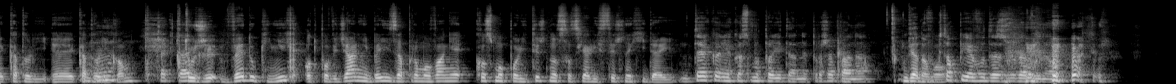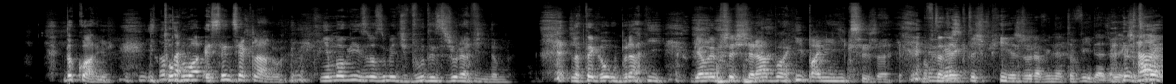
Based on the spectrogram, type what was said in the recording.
e, katoli, e, katolikom, Tak, tak. którzy według nich odpowiedzialni byli za promowanie kosmopolityczno-socjalistycznych idei. Tylko nie kosmopolitany, proszę pana. Wiadomo, Kto pije wódę z żurawiną? dokładnie. I No to tak. była esencja klanu. Nie mogli zrozumieć wody z żurawiną. Dlatego ubrali białe prześcieradła i palili krzyże. Bo wtedy Wiesz- jak ktoś pije żurawinę, to widać. Się tak,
